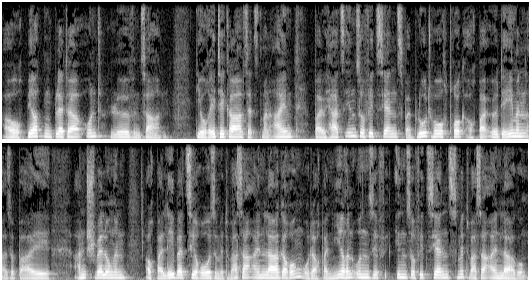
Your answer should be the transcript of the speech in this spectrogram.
auch Birkenblätter und Löwenzahn. Diuretika setzt man ein bei Herzinsuffizienz, bei Bluthochdruck, auch bei Ödemen, also bei Anschwellungen, auch bei Leberzirrhose mit Wassereinlagerung oder auch bei Niereninsuffizienz mit Wassereinlagerung.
